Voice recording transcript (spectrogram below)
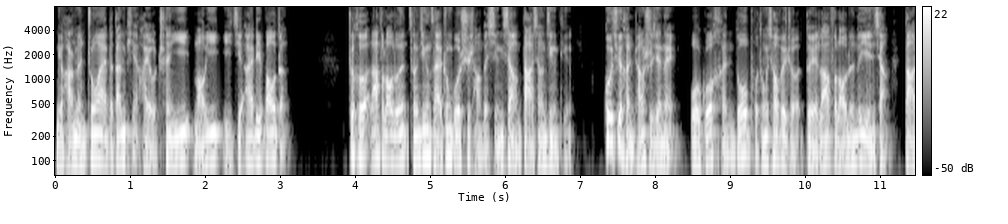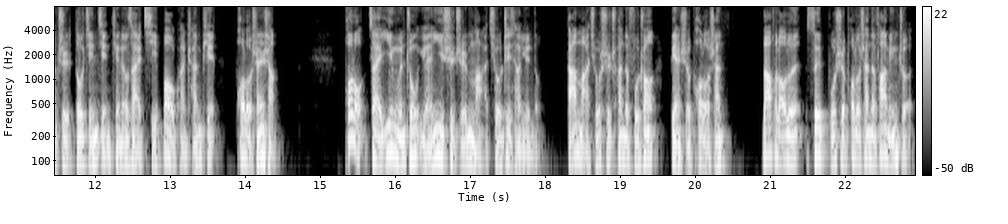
女孩们钟爱的单品还有衬衣、毛衣以及爱丽包等，这和拉夫劳伦曾经在中国市场的形象大相径庭。过去很长时间内，我国很多普通消费者对拉夫劳伦的印象大致都仅仅停留在其爆款产品 Polo 衫上。Polo 在英文中原意是指马球这项运动，打马球时穿的服装便是 Polo 衫。拉夫劳伦虽不是 Polo 衫的发明者，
